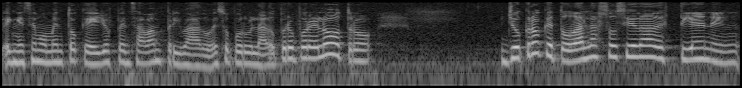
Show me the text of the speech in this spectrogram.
en ese momento que ellos pensaban privado, eso por un lado, pero por el otro, yo creo que todas las sociedades tienen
